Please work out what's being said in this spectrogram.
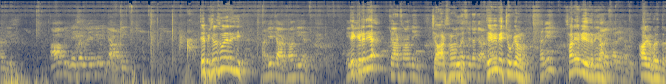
ਹਾਂਜੀ। ਆ ਪਿਛਲੇ ਸੂਏ ਦੀ ਜਿਹੜੀ ਝਾੜ ਦੀ ਇਹ ਪਿਛਲੇ ਸੂਏ ਦੀ ਜੀ? ਹਾਂਜੀ ਇਹ ਝਾੜ ਸਾਂਦੀ ਹੈ ਇਹ ਕਿਹੜੇ ਦੀ ਆ? ਚਾਰ ਸਾਲ USA ਦਾ। ਚਾਰ ਇਹ ਵੀ ਵੇਚੋਗੇ ਹੁਣ। ਹਾਂਜੀ। ਸਾਰੀਆਂ ਵੇਚ ਦੇਣੀਆਂ। ਸਾਰੇ ਸਾਰੇ ਹਾਂਜੀ। ਆ ਜਾਓ ਫਿਰ ਇੱਧਰ।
